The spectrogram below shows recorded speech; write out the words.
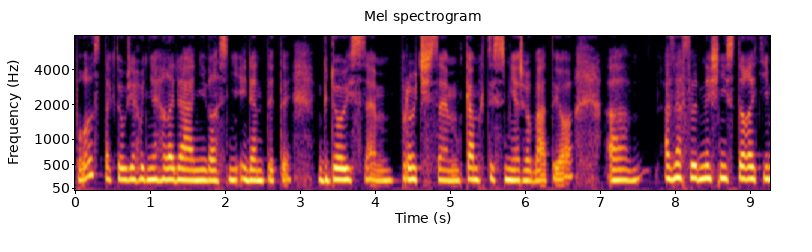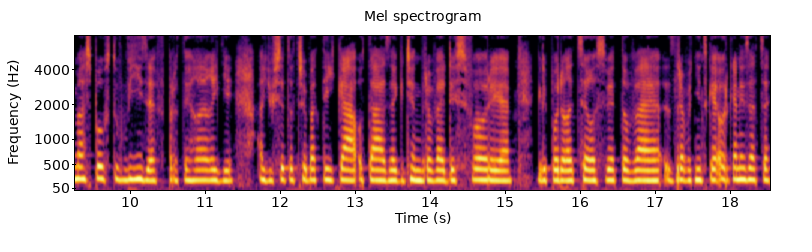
plus, tak to už je hodně hledání vlastní identity. Kdo jsem, proč jsem, kam chci směřovat, jo. A, a zase dnešní století má spoustu výzev pro tyhle lidi, ať už se to třeba týká otázek genderové dysforie, kdy podle celosvětové zdravotnické organizace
